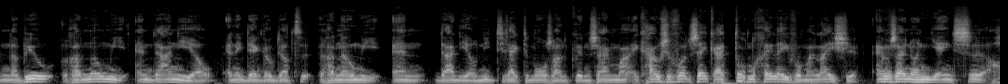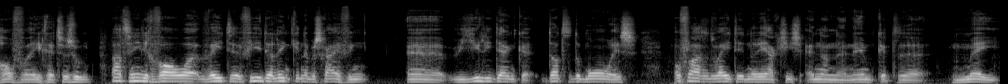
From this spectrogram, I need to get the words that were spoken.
Nabil, Ranomi en Daniel. En ik denk ook dat Ranomi en Daniel niet direct de mol zouden kunnen zijn. Maar ik hou ze voor de zekerheid toch nog heel even op mijn lijstje. En we zijn nog niet eens halverwege het seizoen. Laat in ieder geval weten via de link in de beschrijving wie jullie denken dat de mol is. Of laat het weten in de reacties en dan neem ik het mee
